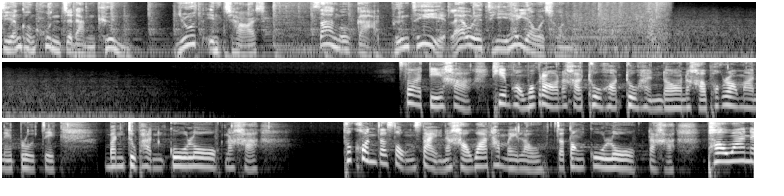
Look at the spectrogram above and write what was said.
เสียงของคุณจะดังขึ้น Youth in Charge สร้างโอกาสพื้นที่และเวทีให้เยาวชน สวัสดีค่ะ ทีมของพวกเรานะคะ Too Hot to Handle นะคะ พวกเรามาในโปรเจกต์บรรจุภัณฑ์กู้โลกนะคะ ทุกคนจะสงสัยนะคะว่าทำไมเราจะต้องกู้โลกนะคะ เพราะว่าใน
